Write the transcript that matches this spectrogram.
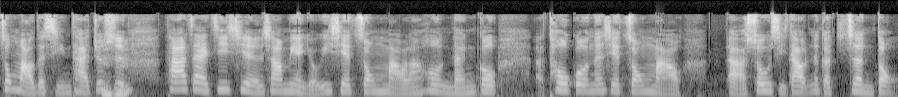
鬃毛的形态，就是它在机器人上面有一些鬃毛，然后能够呃透过那些鬃毛啊收集到那个震动，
